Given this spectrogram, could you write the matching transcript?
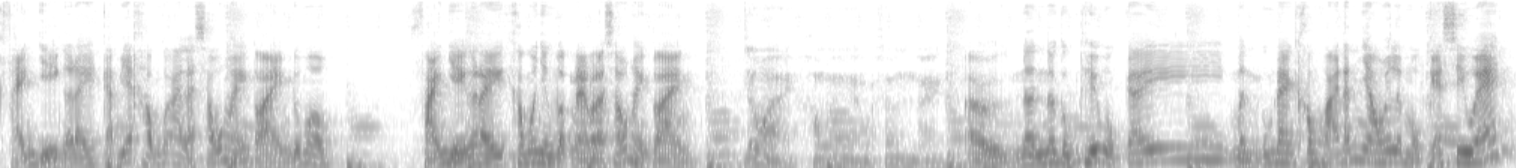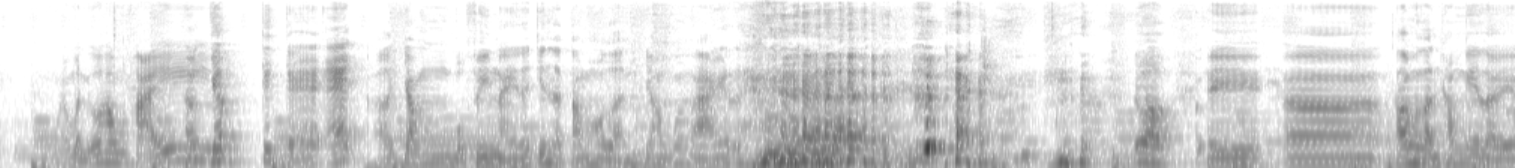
phản diện ở đây cảm giác không có ai là xấu hoàn toàn đúng không? Phản diện ở đây không có nhân vật nào là xấu hoàn toàn. Đúng rồi không có người mặt số hoàn toàn. Ừ nên nó cũng thiếu một cái mình cũng đang không phải đánh nhau với một kẻ siêu ác mình cũng không phải thực chất cái kẻ ác ở trong bộ phim này đó chính là Tom Holland chứ không có ai hết. Đúng không? Thì uh, Tom Holland không nghe lời uh,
